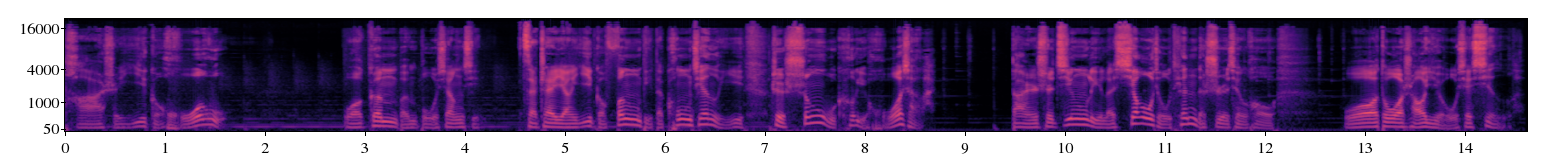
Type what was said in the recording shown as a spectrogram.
它是一个活物。我根本不相信，在这样一个封闭的空间里，这生物可以活下来。但是经历了萧九天的事情后，我多少有些信了。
